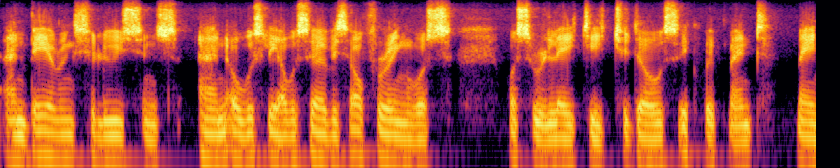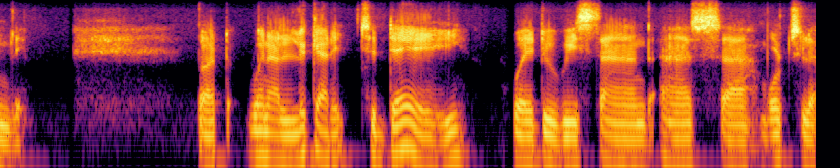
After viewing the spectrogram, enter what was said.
and bearing solutions, and obviously our service offering was was related to those equipment mainly. But when I look at it today, where do we stand as uh, Wärtsilä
